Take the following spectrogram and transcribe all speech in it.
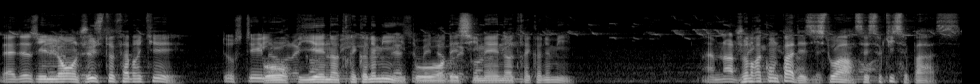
Uh, Ils l'ont juste fabriquée pour our piller notre économie, pour our décimer notre économie. Je ne raconte pas des histoires, c'est ce qui se passe.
